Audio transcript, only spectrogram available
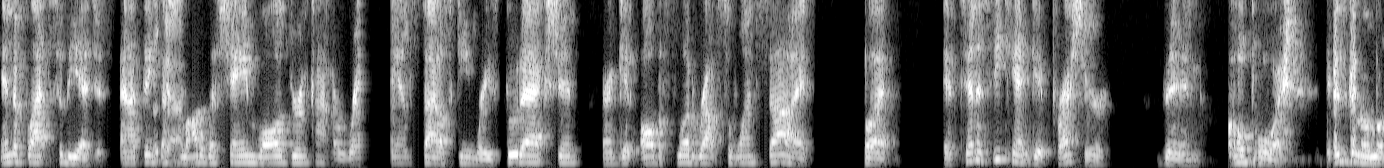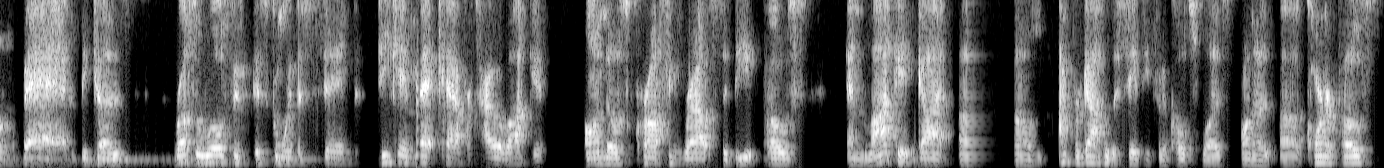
in the flats to the edges. And I think that's a lot of the Shane Waldron kind of ram style scheme where he's boot action and get all the flood routes to one side. But if Tennessee can't get pressure, then oh boy, it's going to look bad because Russell Wilson is going to send DK Metcalf or Tyler Lockett on those crossing routes to deep posts. And Lockett got, uh, um, I forgot who the safety for the Colts was on a, a corner post,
